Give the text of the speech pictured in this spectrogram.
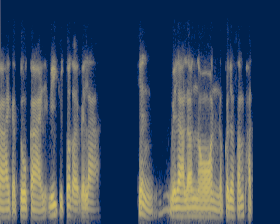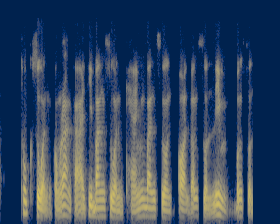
กายกับตัวกายมีอยู่ตลอดเวลา เช่น เวลาเรานอนเราก็จะสัมผัส ทุกส่วนของร่างกายที่บางส่วนแข็งบางส่วนอ่อนบางส่วนนิ่ม บางส่วน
